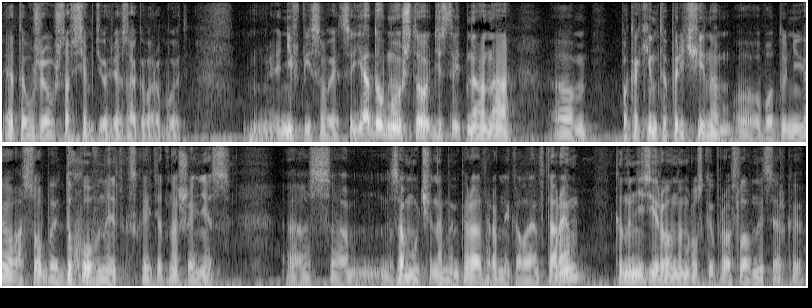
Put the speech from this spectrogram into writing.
Это уже уж совсем теория заговора будет не вписывается. Я думаю, что действительно она эм, по каким-то причинам, э, вот у нее особые духовные, так сказать, отношения с, э, с эм, замученным императором Николаем II, канонизированным Русской Православной Церковью.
